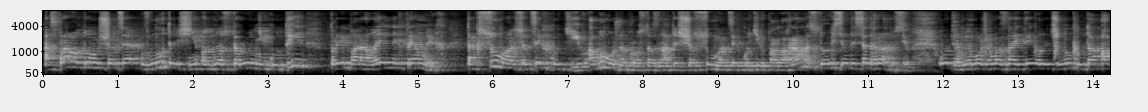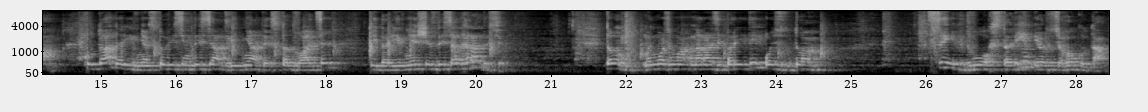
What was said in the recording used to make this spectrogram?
А справа в тому, що це внутрішні односторонні кути при паралельних прямих. Так сума ось оцих кутів, або можна просто знати, що сума цих кутів паралограма 180 градусів. Отже, ми можемо знайти величину кута А. Кута дорівнює 180 відняти 120 і дорівнює 60 градусів. Тому ми можемо наразі перейти ось до цих двох сторін і ось цього кута.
